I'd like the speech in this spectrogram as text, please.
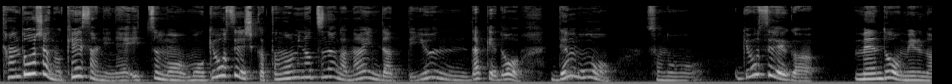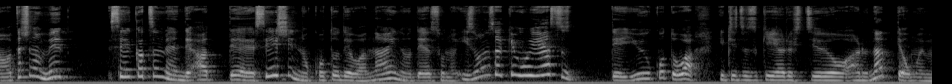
担当者の K さんにねいつももう行政しか頼みの綱がないんだって言うんだけどでもその行政が面倒を見るのは私の生活面であって精神のことではないのでその依存先を増やすっていうことは引き続きやる必要あるなって思います。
